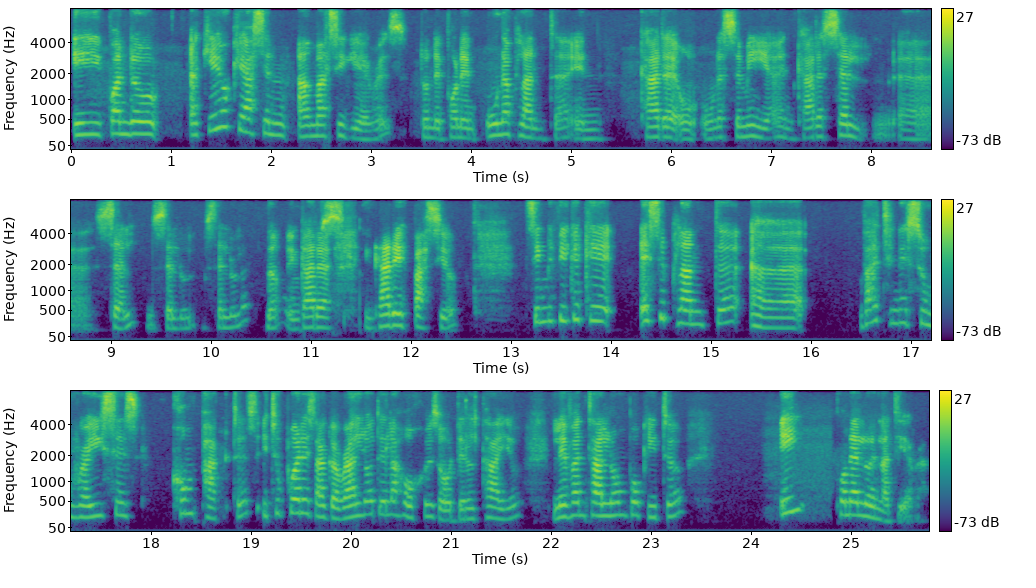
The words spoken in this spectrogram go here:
Y cuando aquellos que hacen almacigueras, donde ponen una planta en cada, una semilla en cada cel, uh, cel, célula, ¿no? en, cada, en cada espacio, significa que esa planta uh, va a tener sus raíces compactas y tú puedes agarrarlo de las hojas o del tallo, levantarlo un poquito y ponerlo en la tierra.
